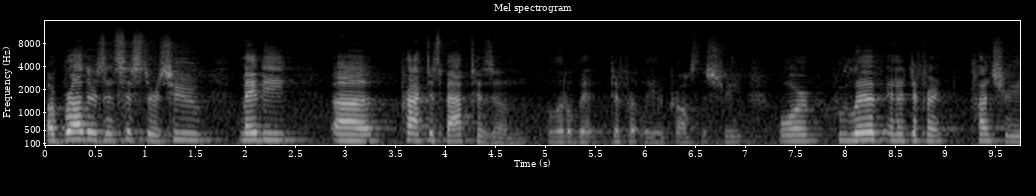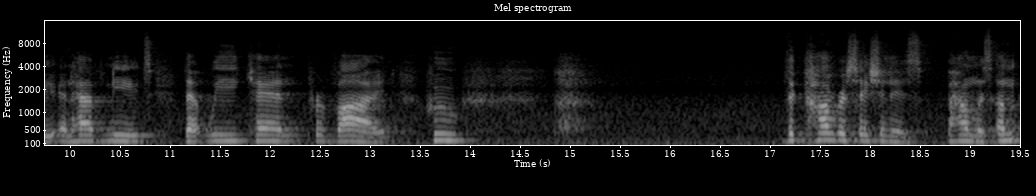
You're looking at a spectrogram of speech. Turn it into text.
our brothers and sisters who maybe uh, practice baptism a little bit differently across the street, or who live in a different country and have needs that we can provide, who the conversation is boundless. Um,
